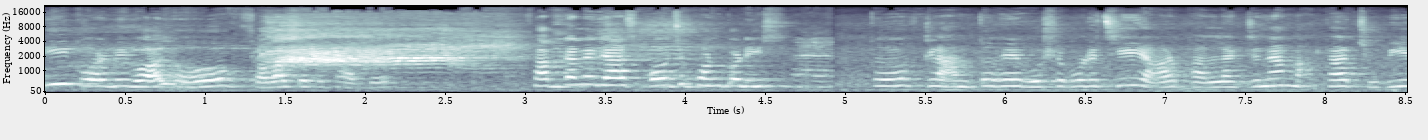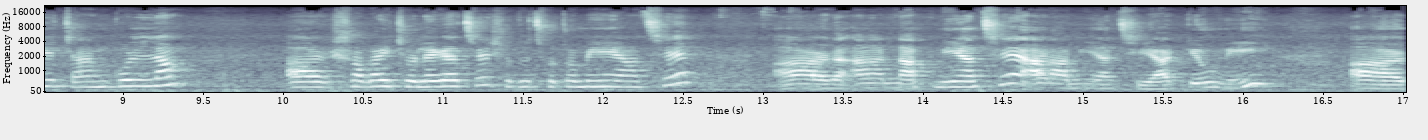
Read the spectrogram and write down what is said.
কি করবি বল? ও সবার সাথে থাকে। সাবধানে যাস পৌঁছে ফোন করিস। তো ক্লান্ত হয়ে বসে পড়েছি, আর ভালো লাগছে না। মাথা চুবিয়ে চান করলাম, আর সবাই চলে গেছে, শুধু ছোট মেয়ে আছে, আর নাতনি আছে, আর আমি আছি, আর কেউ নেই। আর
